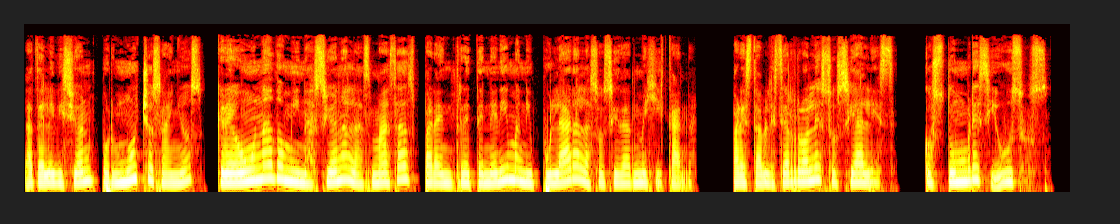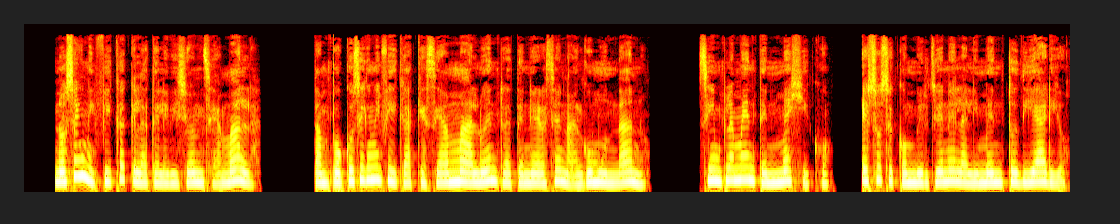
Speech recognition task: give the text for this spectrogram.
La televisión por muchos años creó una dominación a las masas para entretener y manipular a la sociedad mexicana, para establecer roles sociales, costumbres y usos. No significa que la televisión sea mala, tampoco significa que sea malo entretenerse en algo mundano. Simplemente en México eso se convirtió en el alimento diario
